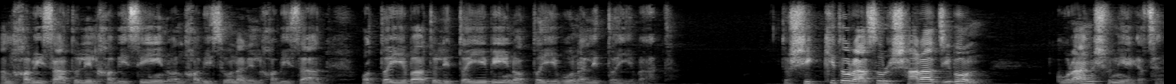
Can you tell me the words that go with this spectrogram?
আল খবিসাতুল খবিসিন অল খবিসুন আলিল খবিসাত অত্যইবাতুল তৈবিন অত্যইবুন আলি তৈবাত তো শিক্ষিত রাসুল সারা জীবন কোরআন শুনিয়ে গেছেন।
